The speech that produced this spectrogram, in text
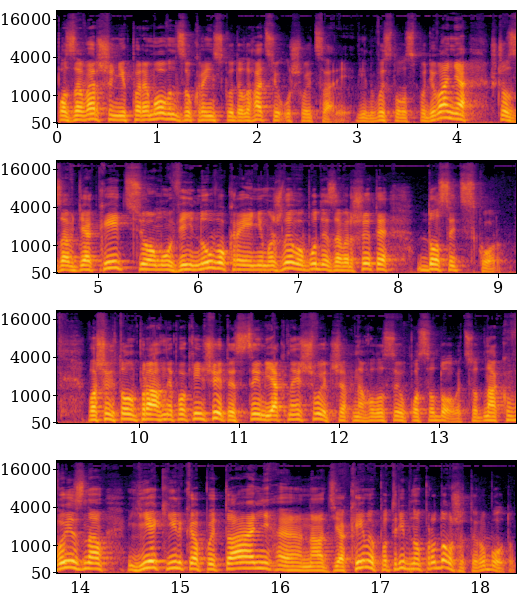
по завершенні перемовин з українською делегацією у Швейцарії. Він висловив сподівання, що завдяки цьому війну в Україні можливо буде завершити досить скоро. Вашингтон прагне покінчити з цим якнайшвидше, наголосив посадовець. Однак визнав, є кілька питань, е, над якими потрібно продовжити роботу.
